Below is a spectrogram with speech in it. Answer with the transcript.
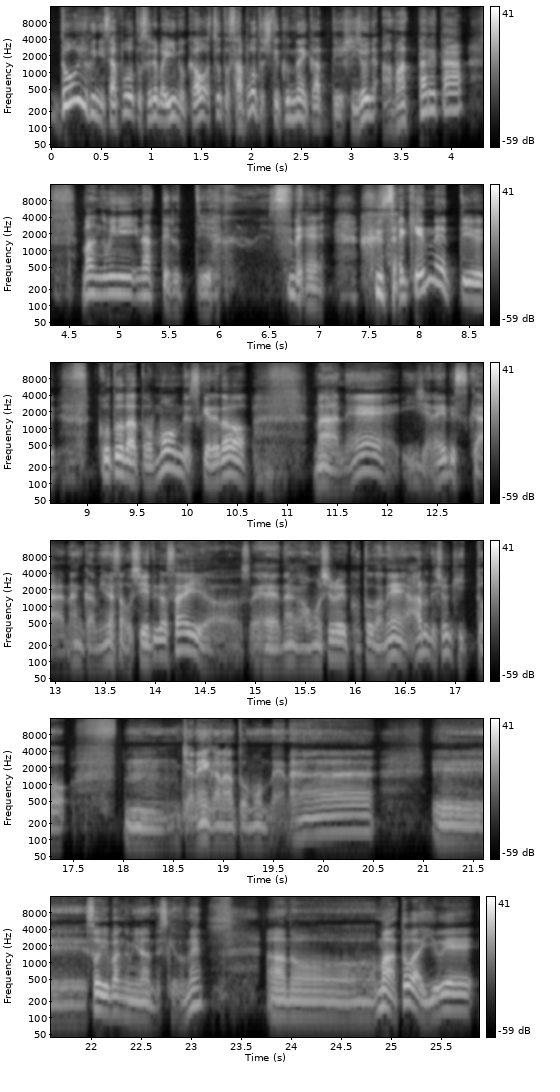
どういうふうにサポートすればいいのかをちょっとサポートしてくんないかっていう非常に甘ったれた番組になってるっていうですね。ふざけんなよっていうことだと思うんですけれど、まあね、いいじゃないですか。なんか皆さん教えてくださいよ。えー、なんか面白いことがね、あるでしょ、きっと。うん、じゃねえかなと思うんだよな。えー、そういう番組なんですけどね。あのー、まあとはいえ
